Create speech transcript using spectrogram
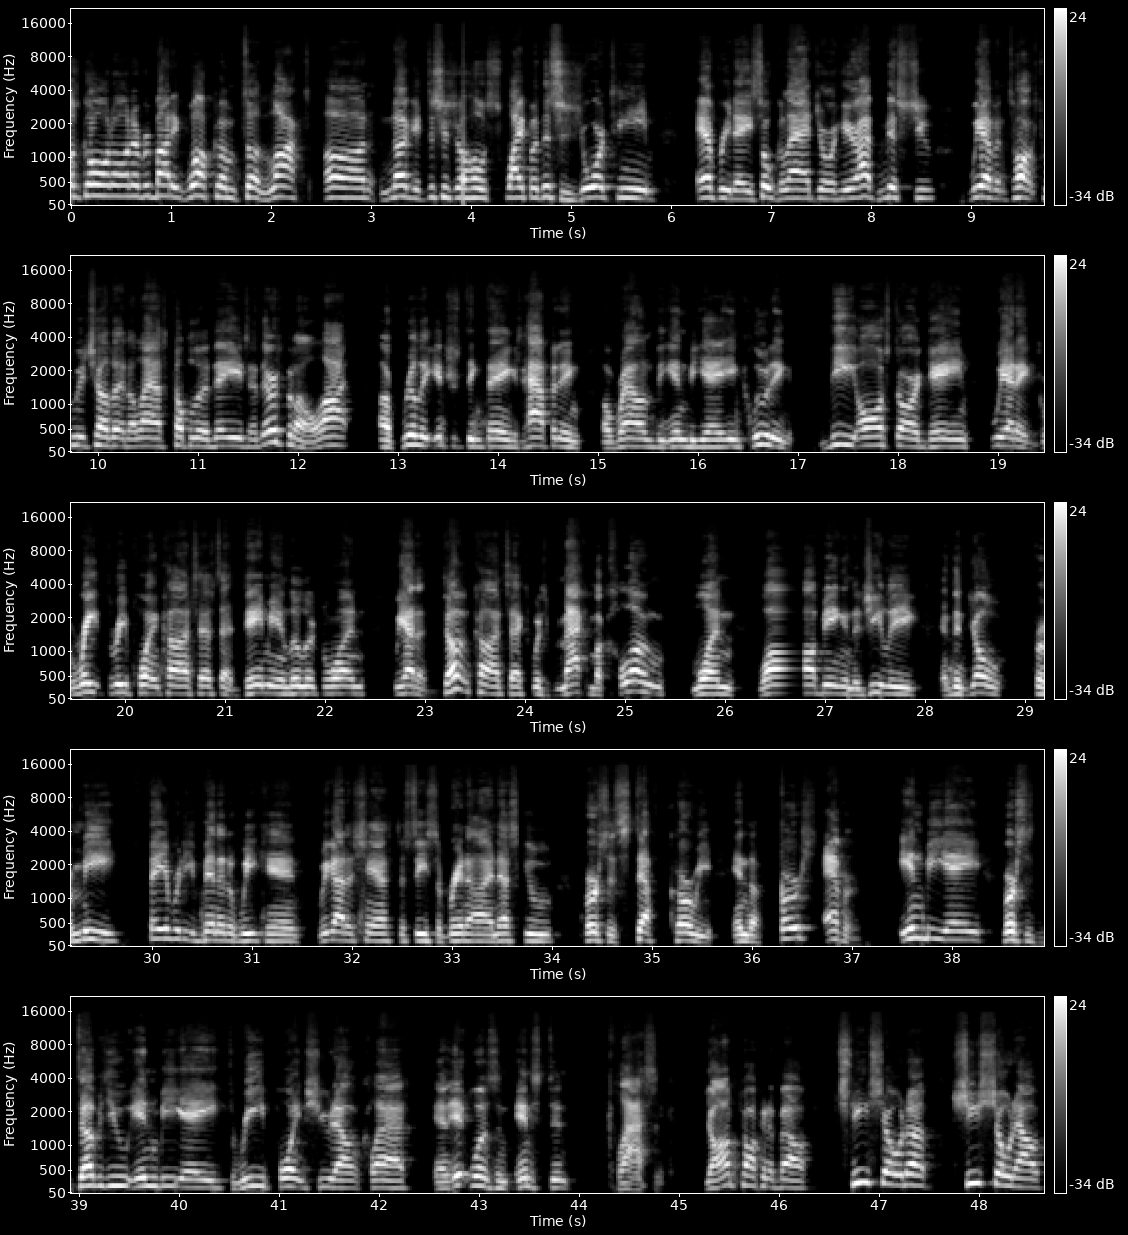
What's going on, everybody? Welcome to Locked On Nugget. This is your host, Swiper. This is your team every day. So glad you're here. I've missed you. We haven't talked to each other in the last couple of days, and there's been a lot of really interesting things happening around the NBA, including the All Star game. We had a great three point contest that Damian Lillard won. We had a dunk contest, which Mac McClung won while being in the G League. And then, yo, for me, favorite event of the weekend, we got a chance to see Sabrina Ionescu versus Steph Curry in the first ever NBA versus WNBA three point shootout clash and it was an instant classic. Y'all, I'm talking about she showed up, she showed out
